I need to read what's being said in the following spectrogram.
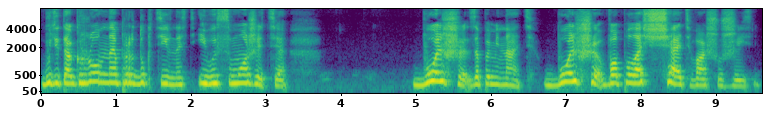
будет огромная продуктивность, и вы сможете больше запоминать, больше воплощать вашу жизнь.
